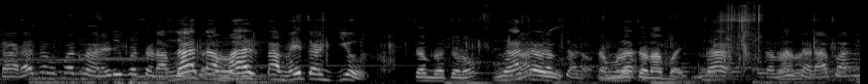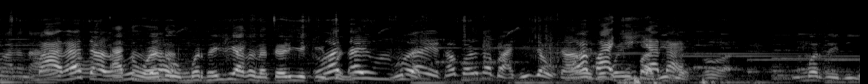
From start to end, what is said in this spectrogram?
તારા જ ઉપર નારેડી પર ના. તમાર તમે ચડજો. કેમ ના ચડો? ના ના ચડું. ચડો. તમને ચડા ના. તમે ચડાવવા મારા નારેડી. મારા આ તો હોય તો ઉંમર થઈ ગઈ આ તો ના ચડીએ કે હો તો હેઠો પડું તો ભાજી જાઉં. તારે હો ગયા તા. ઉંમર થઈ ગઈ.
